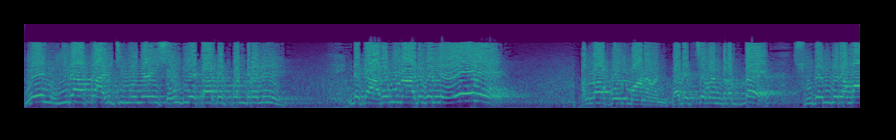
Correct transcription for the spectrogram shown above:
ஏன் ஈராக்க அடிச்சு முன்னாடி சவுதியை டார்கெட் பண்றது? இன்னைக்கு அரபு நாடுகள்ல ஏதோ அல்லாஹ் போதுமானவன். படைச்சவன் ரப்ப சுதந்திரமா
